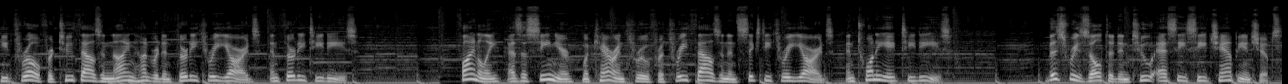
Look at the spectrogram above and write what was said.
he'd throw for 2,933 yards and 30 TDs. Finally, as a senior, McCarron threw for 3,063 yards and 28 TDs. This resulted in two SEC championships,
